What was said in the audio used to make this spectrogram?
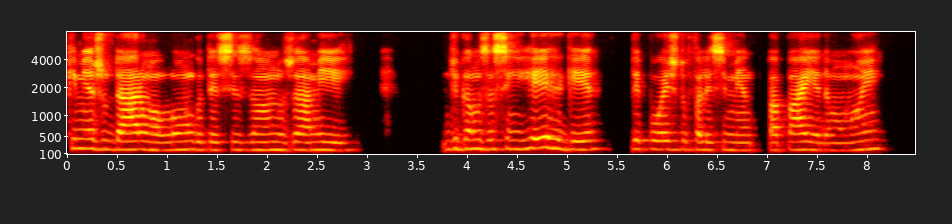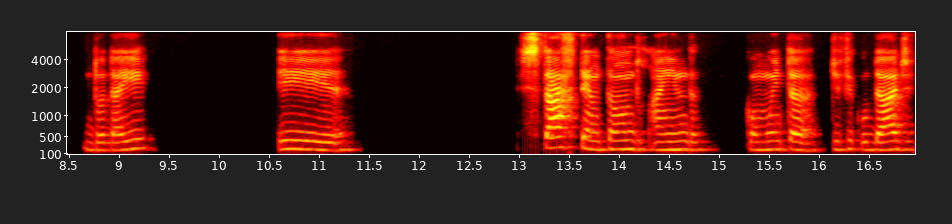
que me ajudaram ao longo desses anos a me, digamos assim, reerguer depois do falecimento do papai e da mamãe, do Odaí, e estar tentando ainda, com muita dificuldade,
